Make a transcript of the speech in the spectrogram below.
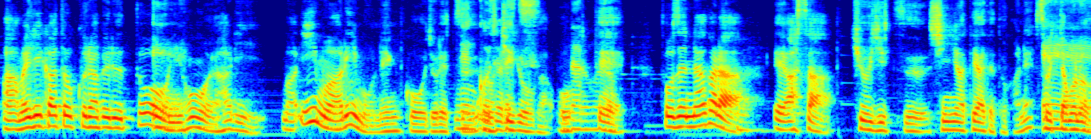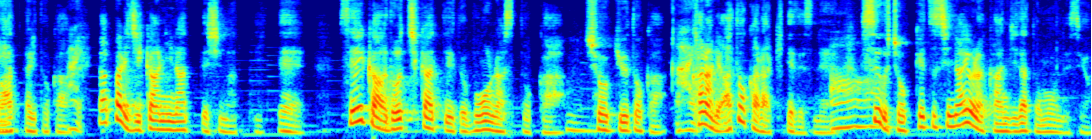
アメリカと比べると、日本はやはり、まあ、いいも悪いも年功序列の企業が多くて当然ながら、うん、朝休日深夜手当とかねそういったものがあったりとか、えーはい、やっぱり時間になってしまっていて。成果はどっちかっていうとボーナスとか昇給とか、かなり後から来てですね、すぐ直結しないような感じだと思うんですよ。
